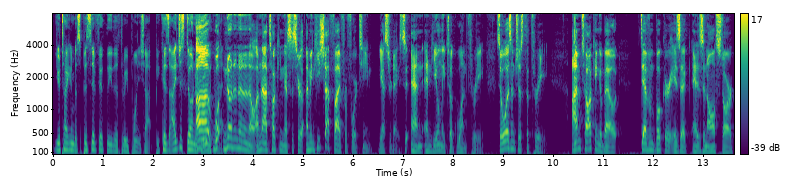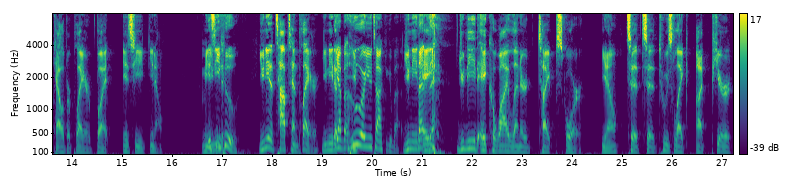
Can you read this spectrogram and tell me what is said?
you're talking about specifically the three point shot because I just don't agree uh, with well. No, no, no, no, no. I'm not talking necessarily. I mean, he shot five for 14 yesterday, so, and and he only took one three, so it wasn't just the three. I'm talking about Devin Booker is a as an all star caliber player, but is he? You know, I mean, is he a, who? You need a top ten player. You need a yeah, but who you, are you talking about? You need that, a you need a Kawhi Leonard type scorer you know, to to who's like a pure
